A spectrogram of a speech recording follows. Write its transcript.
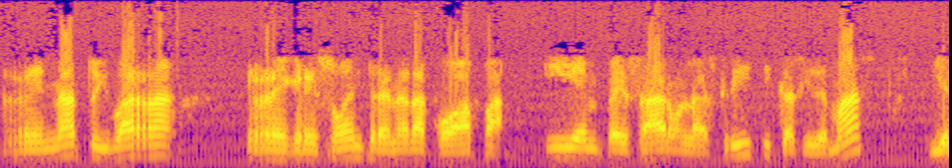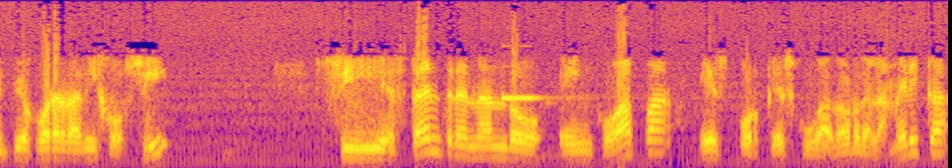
Renato Ibarra regresó a entrenar a Coapa y empezaron las críticas y demás, y el Piojo Herrera dijo, sí, si está entrenando en Coapa es porque es jugador del América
